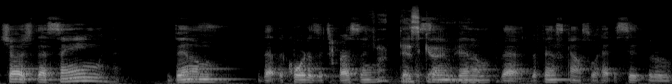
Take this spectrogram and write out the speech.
Judge, that same venom that the court is expressing Fuck this the guy, same man. venom that defense counsel had to sit through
